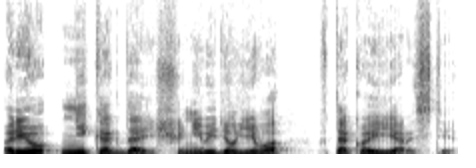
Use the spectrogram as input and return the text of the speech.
Рю никогда еще не видел его в такой ярости.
